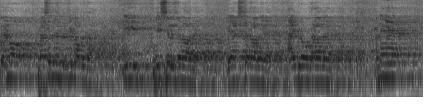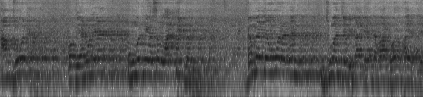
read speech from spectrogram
બહેનો ફેશનની અંદર કેટલા બધા એ ફેશિયલ કરાવે વેક્સ કરાવે આઈબ્રો કરાવે. અને આમ જુઓ ને, તો બહેનોને ઉંમરની અસર લાગતી જ નથી. ગમે તે ઉંમરે બેન જુવાન જેવી લાગે, એને વાર ઘોરા થાય એટલે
